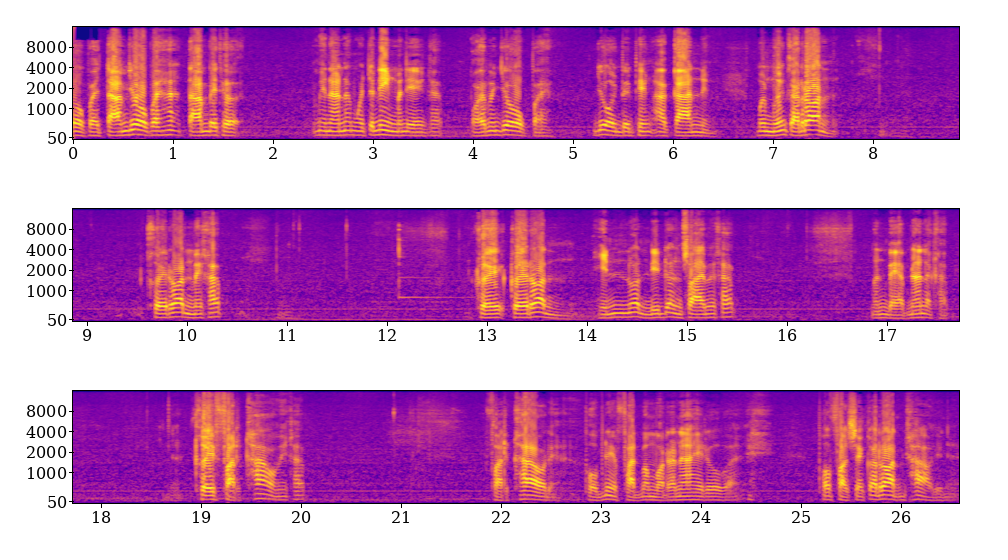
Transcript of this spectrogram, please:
โยกไปตามโยกไปฮะตามไปเถอะ ไม่นานนะมันจะนิ่งมันเองครับ ปล่อยมันโยกไป โยนเป็นเพียงอาการหนึ่ง มันเหมือนกับร่อน เคยร่อนไหมครับ เคยเคยร่อน หินร่อนดินร่อนทรายไหมครับ มันแบบนั้นแหละครับ เคยฝัดข้าวไหมครับ ฝัดข้าวเนี่ย ผมเนี่ยฝัดมาหมดแล้วนะให้รู้ไว้พอฝัดเสร็จก็ร่อนข้าวทีนี้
